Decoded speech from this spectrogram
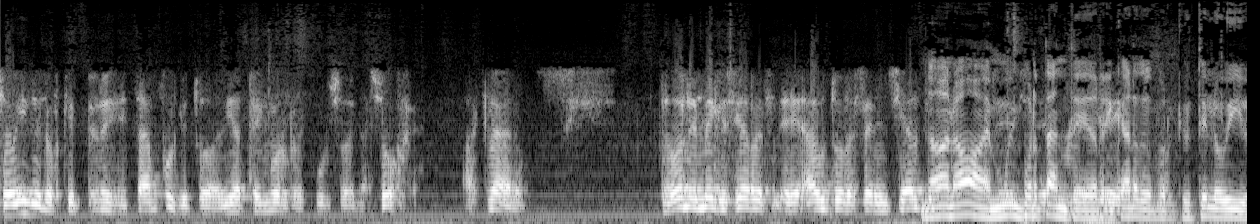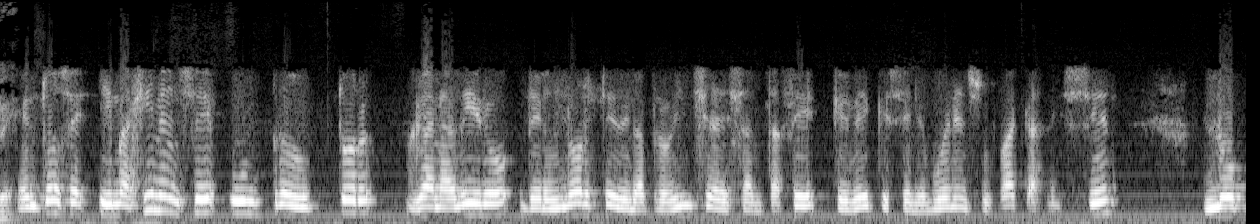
soy de los que peores están porque todavía tengo el recurso de la soja, aclaro. Perdónenme que sea eh, autorreferencial. No, no, es muy importante, Ricardo, porque usted lo vive. Entonces, imagínense un productor ganadero del norte de la provincia de Santa Fe que ve que se le mueren sus vacas de sed, lo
